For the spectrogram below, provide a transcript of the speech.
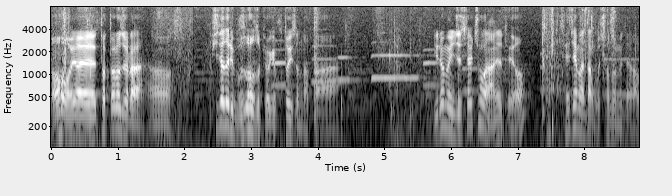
어야야 더 떨어져라. 어. 피자들이 무서워서 벽에 붙어있었나봐. 이러면 이제 셀초관 안 해도 돼요? 세제만 딱 묻혀놓으면 되나봐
